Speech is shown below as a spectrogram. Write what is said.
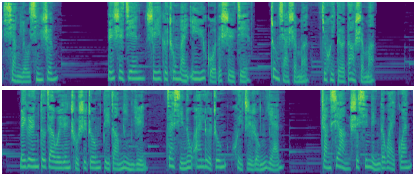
相由心生。”人世间是一个充满因与果的世界，种下什么就会得到什么。每个人都在为人处事中缔造命运，在喜怒哀乐中绘制容颜。长相是心灵的外观，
